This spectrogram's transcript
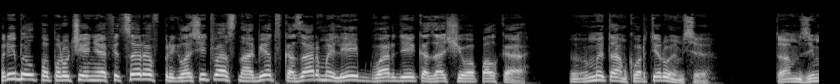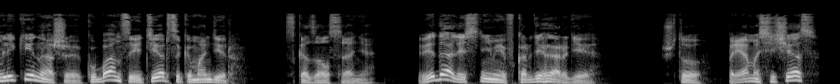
прибыл по поручению офицеров пригласить вас на обед в казармы лейб-гвардии казачьего полка. Мы там квартируемся. — Там земляки наши, кубанцы и терцы, командир, — сказал Саня. Видались с ними в Кардигардии. Что, прямо сейчас?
